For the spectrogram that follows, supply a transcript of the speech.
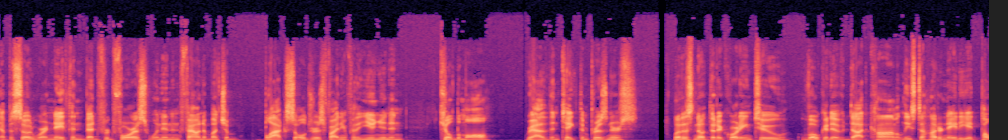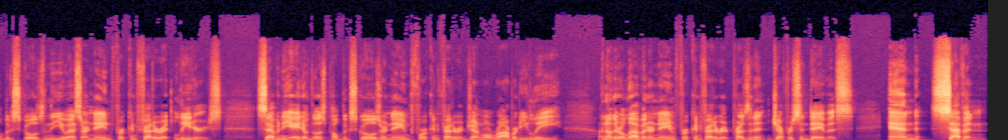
episode where Nathan Bedford Forrest went in and found a bunch of black soldiers fighting for the Union and killed them all rather than take them prisoners. Let us note that according to vocativ.com, at least 188 public schools in the U.S. are named for Confederate leaders. 78 of those public schools are named for Confederate General Robert E. Lee. Another 11 are named for Confederate President Jefferson Davis. And seven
